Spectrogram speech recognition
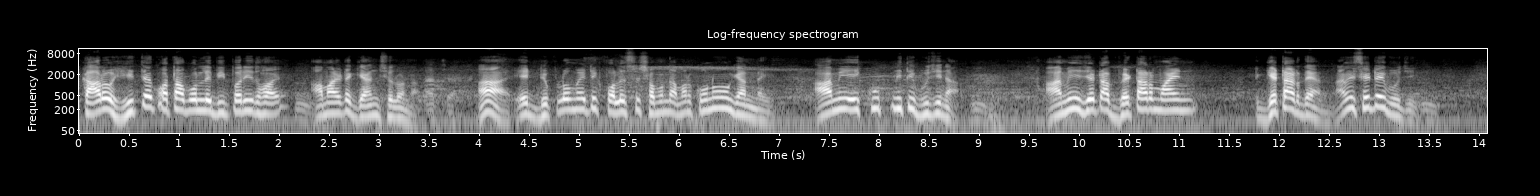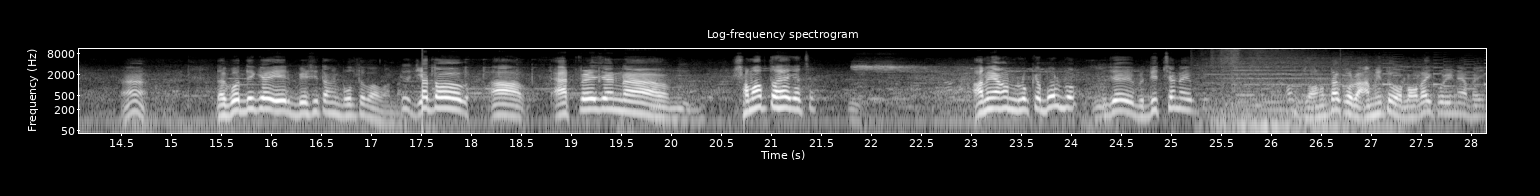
কারও হিতে কথা বললে বিপরীত হয় আমার এটা জ্ঞান ছিল না। আচ্ছা। হ্যাঁ এই ডিপ্লোম্যাটিক পলিসি সম্বন্ধে আমার কোনো জ্ঞান নেই। আমি এই কূটনীতি বুঝি না। আমি যেটা বেটার মাইন্ড গেটার দেন আমি সেটাই বুঝি। হ্যাঁ দিকে এর বেশি তো আমি বলতে পারব না। তো অ্যাট প্রেজেন্ট সমাপ্ত হয়ে গেছে। আমি এখন লোককে বলব যে দিচ্ছে না জনতা করবে আমি তো লড়াই করি না ভাই।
